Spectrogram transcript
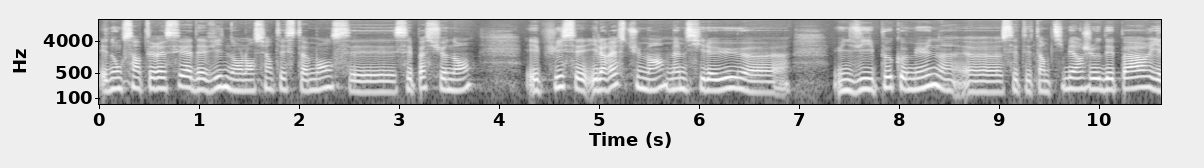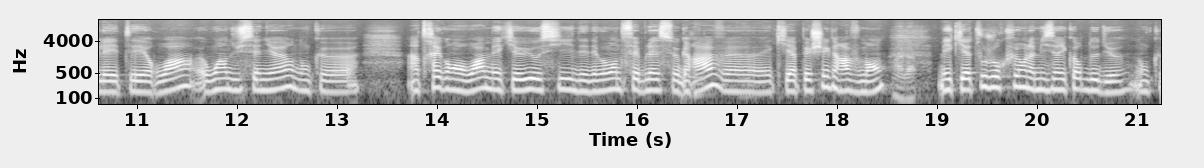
Et donc s'intéresser à David dans l'Ancien Testament, c'est passionnant. Et puis il reste humain, même s'il a eu... Euh, une vie peu commune. Euh, c'était un petit berger au départ, il a été roi, roi du Seigneur, donc euh, un très grand roi, mais qui a eu aussi des, moments de faiblesse graves, et qui a péché gravement, mais qui a toujours cru en la miséricorde de Dieu. Donc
